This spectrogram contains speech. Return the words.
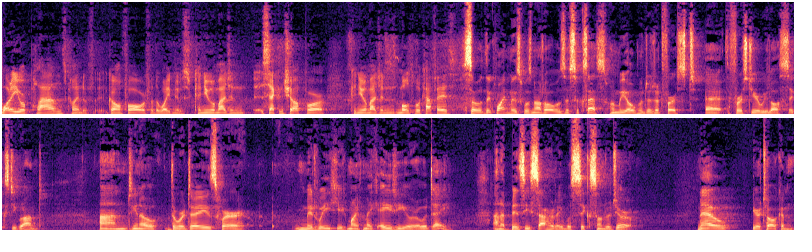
what are your plans, kind of going forward for the White Moose? Can you imagine a second shop, or can you imagine multiple cafes? So the White Moose was not always a success. When we opened it at first, uh, the first year we lost sixty grand, and you know there were days where midweek you might make eighty euro a day, and a busy Saturday was six hundred euro. Now you're talking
